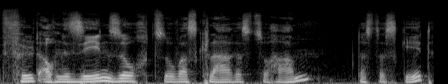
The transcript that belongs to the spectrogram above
füllt auch eine Sehnsucht, so was Klares zu haben, dass das geht.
